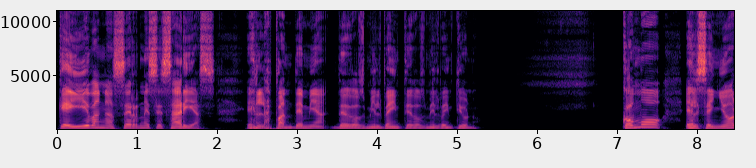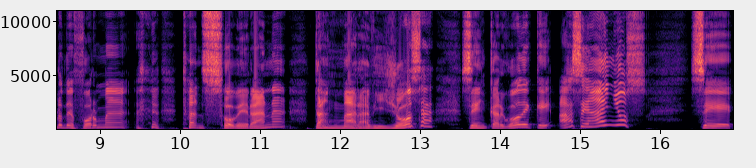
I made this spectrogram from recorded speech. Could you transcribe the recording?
que iban a ser necesarias en la pandemia de 2020-2021. Cómo el Señor de forma tan soberana, tan maravillosa, se encargó de que hace años se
